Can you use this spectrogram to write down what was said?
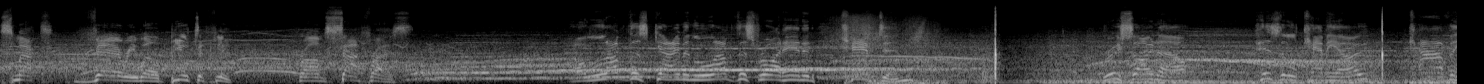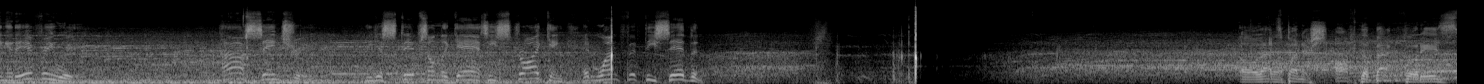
Smacked very well, beautifully from Sarfraz. I love this game and love this right-handed captain. Rossouw now, his little cameo, carving it everywhere. Half century, he just steps on the gas. He's striking at 157. Oh, that's punished. Off the back foot. He's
